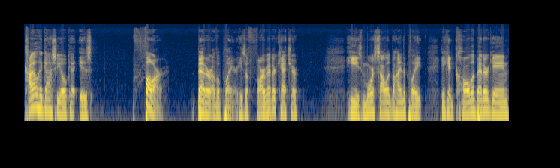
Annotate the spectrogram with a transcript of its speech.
Kyle Higashioka is far better of a player. He's a far better catcher. He's more solid behind the plate. He can call a better game,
